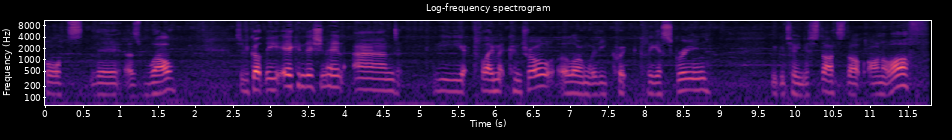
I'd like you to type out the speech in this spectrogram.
ports there as well. So you've got the air conditioning and the climate control along with the quick clear screen. You can turn your start stop on or off.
